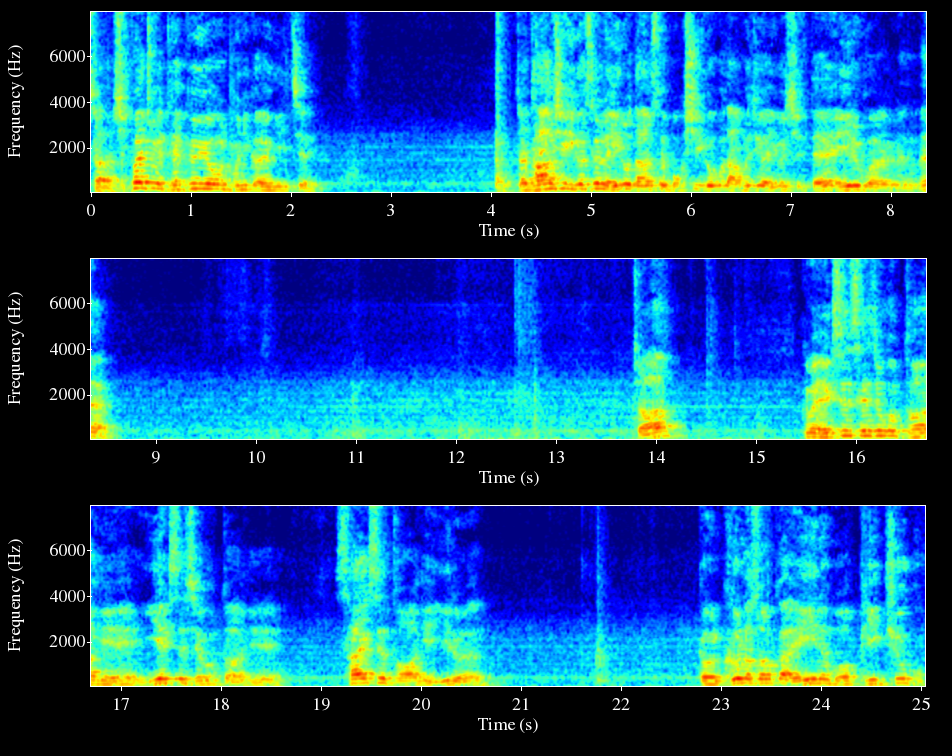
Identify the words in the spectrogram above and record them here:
자 18쪽의 대표 유형을 보니까 여기 있지 자 다항식 이것을 A로 나눴을 때 몫이 이거고 나머지가 이것일 때 A를 구하라 그랬는데 자 그러면 x 세제곱 더하기 2x 제곱 더하기 4x 더하기 1은 그걸 그걸로 써볼까? a는 뭐 bq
